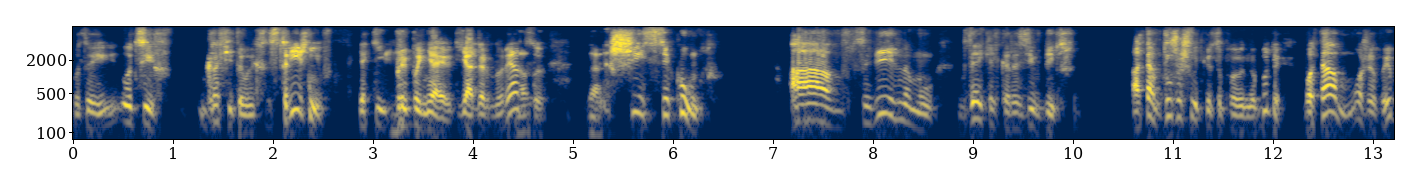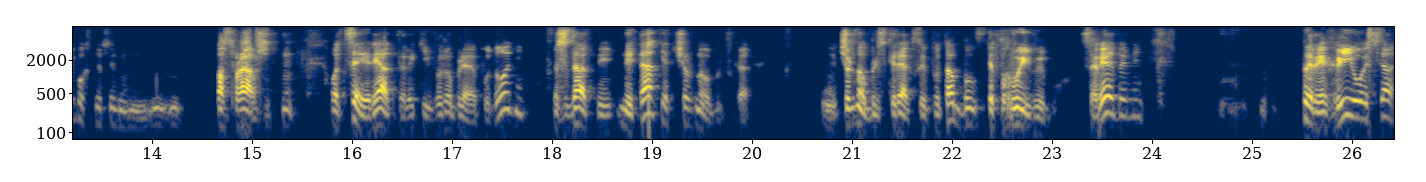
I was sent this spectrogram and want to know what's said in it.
оцей- оцих графітових стрижнів, які припиняють ядерну реакцію, 6 секунд, а в цивільному в декілька разів більше. А там дуже швидко це повинно бути, бо там може вибухнути м, по-справжньому. Оцей реактор, який виробляє плутоній, здатний не так, як Чорнобильська. Чорнобильська реакція, бо там був тепловий вибух всередині, перегрілося,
